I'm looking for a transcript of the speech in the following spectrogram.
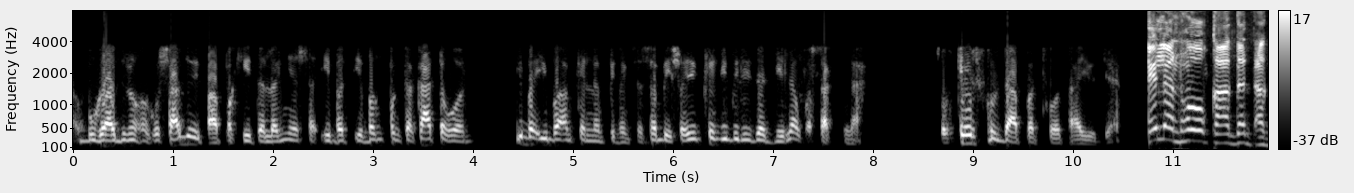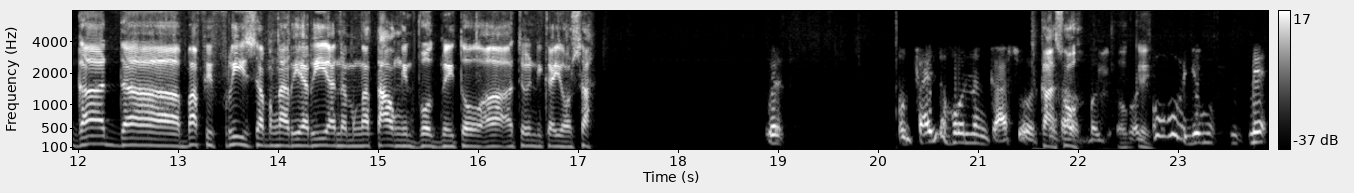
abogado ng akusado, ipapakita lang niya sa iba't ibang pagkakataon, iba-iba ang kanilang pinagsasabi. So yung credibility nila wasak na. So careful dapat ho tayo dyan. Kailan ho kaagad-agad uh, mafi-freeze sa mga riya ng mga taong involved na ito, ah, Attorney Cayosa? Mag-file na ho ng kaso. Kaso? Mag- Okay. Oo, yung may,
